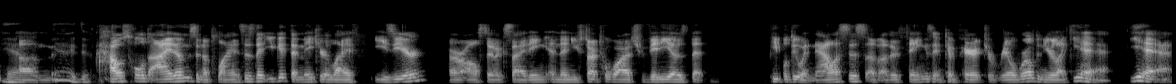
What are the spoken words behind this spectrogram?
yeah, Um, yeah, I do. household items and appliances that you get that make your life easier are also exciting, and then you start to watch videos that people do analysis of other things and compare it to real world, and you're like, yeah, yeah.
